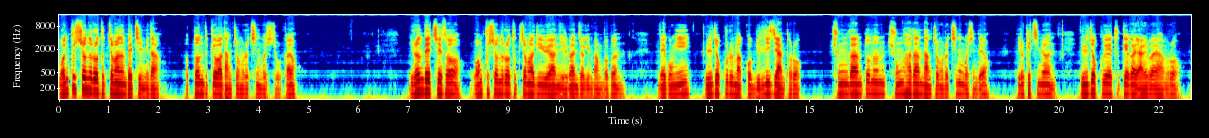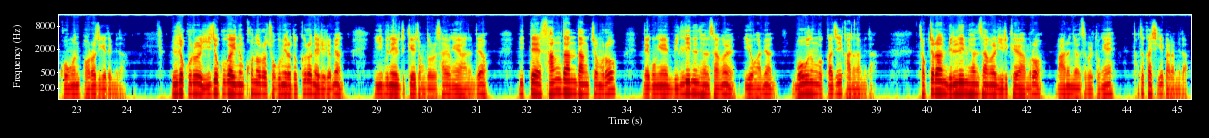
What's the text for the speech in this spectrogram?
원쿠션으로 득점하는 배치입니다. 어떤 두께와 당점으로 치는 것이 좋을까요? 이런 배치에서 원쿠션으로 득점하기 위한 일반적인 방법은 내공이 일적구를 맞고 밀리지 않도록 중단 또는 중하단 당점으로 치는 것인데요. 이렇게 치면 일적구의 두께가 얇아야 하므로 공은 벌어지게 됩니다. 일적구를 이적구가 있는 코너로 조금이라도 끌어내리려면 2분의 1 두께 정도를 사용해야 하는데요. 이때 상단 당점으로 내공에 밀리는 현상을 이용하면 모으는 것까지 가능합니다. 적절한 밀림 현상을 일으켜야 하므로 많은 연습을 통해 터득하시기 바랍니다.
